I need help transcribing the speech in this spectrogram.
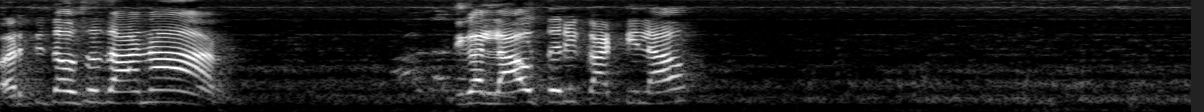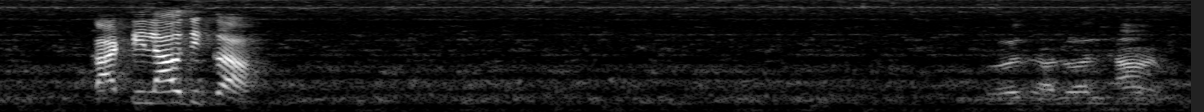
अरे तिथं असं जाणार. तिका लाव तरी काठी लाव. काठी लाव तिका. घर झालो लहान.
